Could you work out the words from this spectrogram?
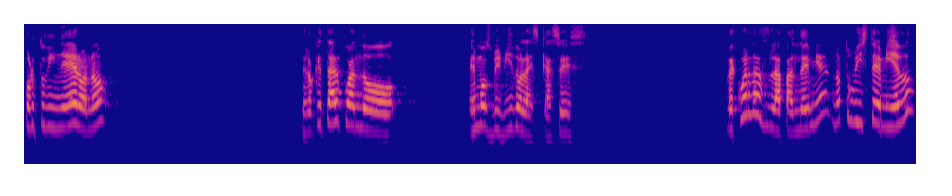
por tu dinero, ¿no? Pero ¿qué tal cuando hemos vivido la escasez? ¿Recuerdas la pandemia? ¿No tuviste miedo?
